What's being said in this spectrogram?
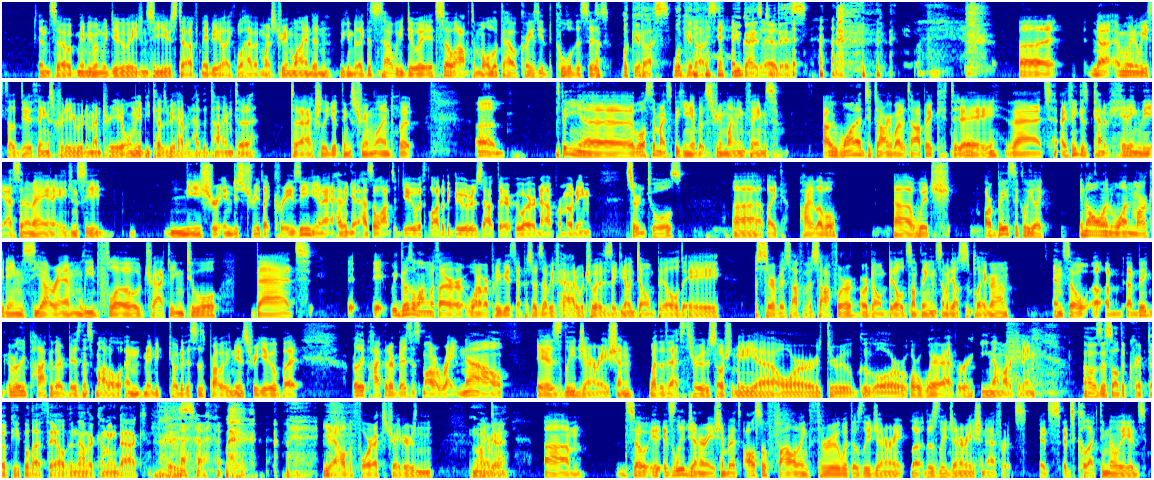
And so maybe when we do agency use stuff, maybe like we'll have it more streamlined and we can be like, this is how we do it. It's so optimal. Look at how crazy cool this is. Look at us. Look at us. You guys do this. Uh, no, I mean we still do things pretty rudimentary, only because we haven't had the time to to actually get things streamlined. But uh, speaking, uh, well, semi speaking about streamlining things, I wanted to talk about a topic today that I think is kind of hitting the SMMA and agency niche or industry like crazy, and I, think it has a lot to do with a lot of the gurus out there who are now promoting certain tools, uh, like high level, uh, which are basically like an all-in-one marketing CRM lead flow tracking tool that it, it, goes along with our one of our previous episodes that we've had, which was like you know don't build a service off of a software or don't build something in somebody else's playground. And so a, a big, a really popular business model, and maybe Cody, this is probably news for you, but really popular business model right now is lead generation, whether that's through social media or through Google or, or wherever, email marketing. Oh, is this all the crypto people that failed and now they're coming back? yeah, all the forex traders and, and okay. everything. Um, so it, it's lead generation, but it's also following through with those lead generate those lead generation efforts. It's it's collecting the leads,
